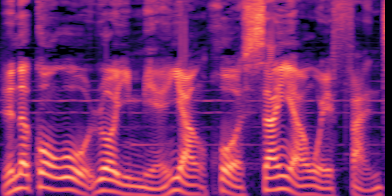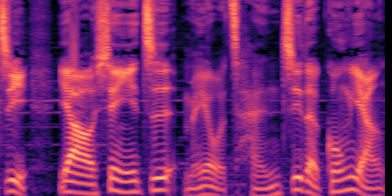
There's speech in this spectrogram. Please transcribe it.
人的供物若以绵羊或山羊为燔祭，要献一只没有残疾的公羊。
